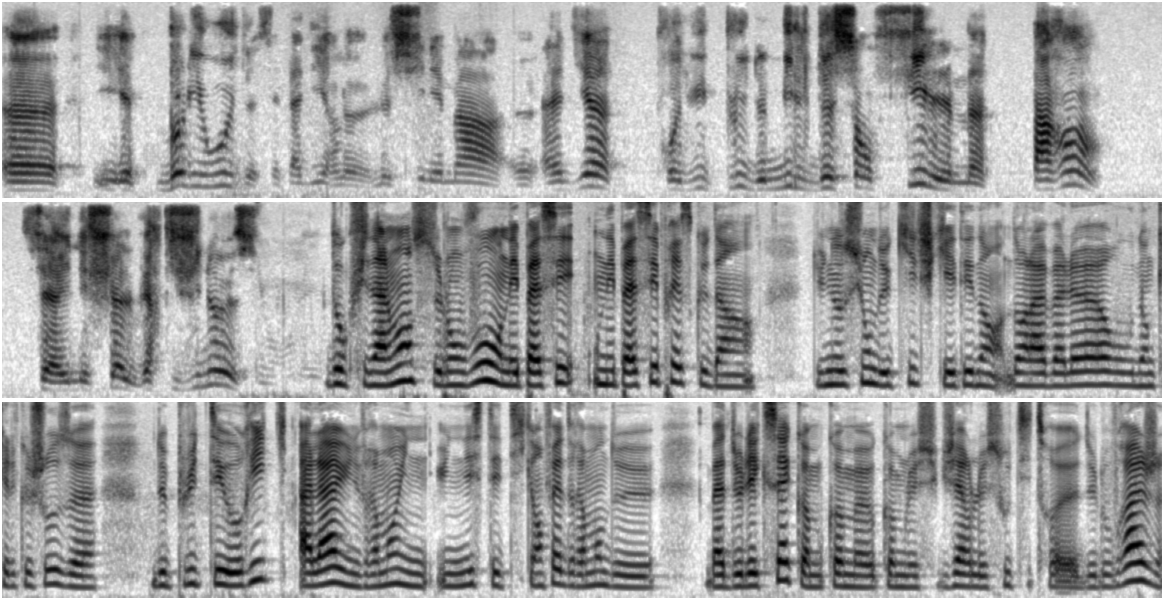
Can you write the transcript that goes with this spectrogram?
Euh, Bollywood, c'est-à-dire le, le cinéma euh, indien, produit plus de 1200 films par an. C'est à une échelle vertigineuse. Donc finalement, selon vous, on est passé, on est passé presque d'un d'une notion de kitsch qui était dans, dans la valeur ou dans quelque chose euh, de plus théorique à là une vraiment une, une esthétique en fait vraiment de bah, de l'excès comme comme euh, comme le suggère le sous-titre euh, de l'ouvrage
